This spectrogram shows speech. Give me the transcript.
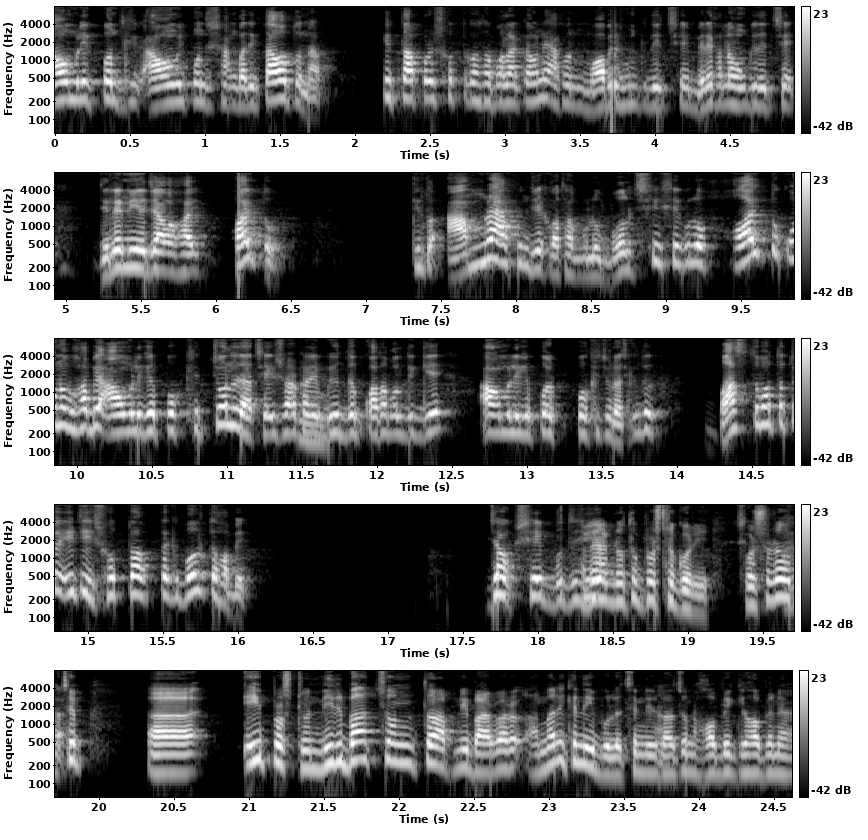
আওয়ামী লীগ পন্থী আওয়ামী পন্থী সাংবাদিক তাও তো না। কিন্তু তারপরে সত্য কথা বলার কারণে এখন মবের হুমকি দিচ্ছে মেরে ফেলা হুমকি দিচ্ছে জেলে নিয়ে যাওয়া হয় হয়তো। কিন্তু আমরা এখন যে কথাগুলো বলছি সেগুলো হয়তো কোনোভাবে আওয়ামী লীগের পক্ষে চলে যাচ্ছে। এই সরকারের বিরুদ্ধে কথা বলতে গিয়ে আওয়ামী লীগের পক্ষে চলে যাচ্ছে। কিন্তু বাস্তবতা তো এটি সত্য আপনাকে বলতে হবে। যাই হোক সেই বুদ্ধিজীবী নতুন প্রশ্ন করি। প্রশ্নটা হচ্ছে আহ, এই প্রশ্ন নির্বাচন তো আপনি বারবার আমার এখানেই বলেছেন নির্বাচন হবে কি হবে না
